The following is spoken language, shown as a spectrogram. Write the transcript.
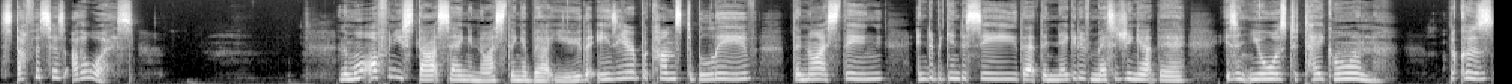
stuff that says otherwise. And the more often you start saying a nice thing about you, the easier it becomes to believe the nice thing and to begin to see that the negative messaging out there isn't yours to take on. Because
